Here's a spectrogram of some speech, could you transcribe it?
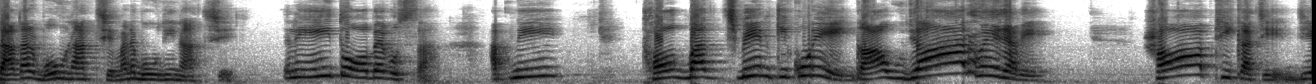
দাদার বউ নাচছে মানে বৌদি নাচছে। তাহলে এই তো অব্যবস্থা। আপনি ঠক বাজবেন কি করে? গা উজাড় হয়ে যাবে। সব ঠিক আছে। যে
